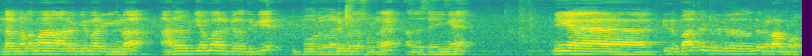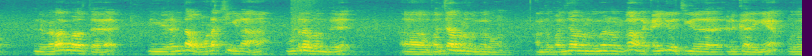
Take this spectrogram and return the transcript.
எல்லாம் நலமாக ஆரோக்கியமாக இருக்கீங்களா? ஆரோக்கியமாக இருக்கிறதுக்கு இப்போ ஒரு வழிமுறை சொல்கிறேன் அதை செய்யுங்க. நீங்கள் இது பார்த்துட்டு இருக்கிறது வந்து விளாம்பழம். இந்த விளாம்பழத்தை நீங்கள் ரெண்டாக உடச்சிங்கன்னா உள்ளே வந்து பஞ்சாமிரதம் மாதிரி வரும். அந்த பஞ்சாமிரதம் மாதிரி இருக்கும். அதை கையை வச்சு எடுக்காதீங்க. ஒரு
